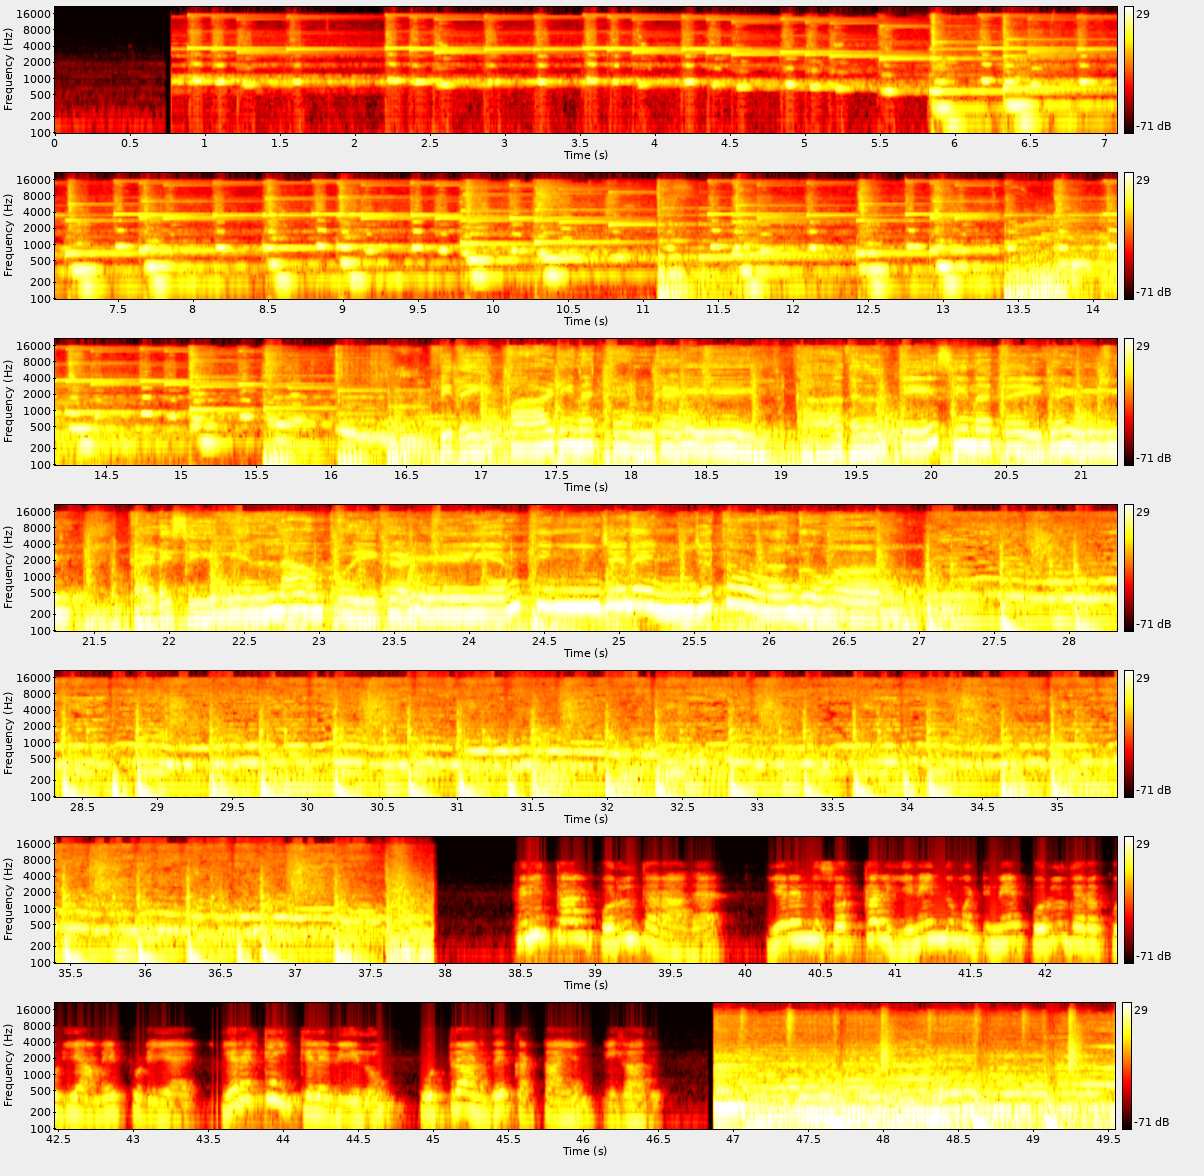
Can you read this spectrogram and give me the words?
கவிதை பாடின கண்கள் காதல் பேசின கைகள் கடைசியில் எல்லாம் பொய்கள் என் பிஞ்சு நெஞ்சு தாங்குமா? பிரித்தால் பொருள் தராத இரண்டு சொற்கள் இணைந்து மட்டுமே பொருள் தரக்கூடிய அமைப்புடைய இரட்டை கிளவியிலும் உற்றானது கட்டாயம் மிகாது. Oh,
